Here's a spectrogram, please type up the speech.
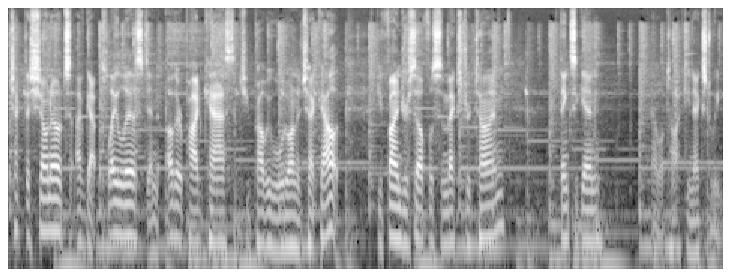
Check the show notes. I've got playlists and other podcasts that you probably would want to check out if you find yourself with some extra time. Thanks again, and we'll talk to you next week.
